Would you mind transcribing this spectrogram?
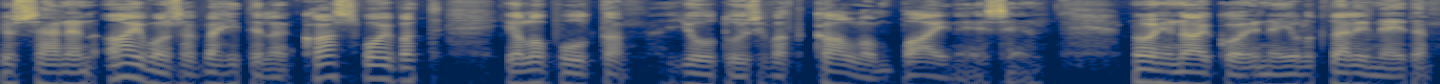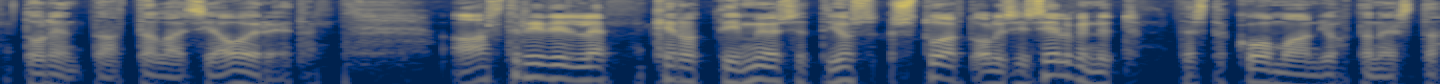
jossa hänen aivonsa vähitellen kasvoivat ja lopulta joutuisivat kallon paineeseen. Noihin aikoihin ei ollut välineitä todentaa tällaisia oireita. Astridille kerrottiin myös, että jos Stuart olisi selvinnyt tästä koomaan johtaneesta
